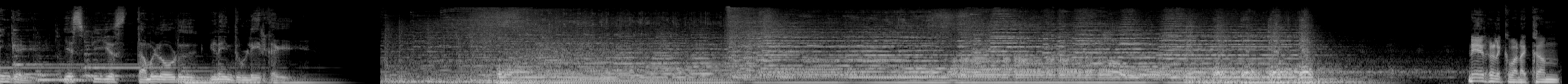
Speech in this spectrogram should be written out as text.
நீங்கள் எஸ் தமிழோடு இணைந்துள்ளீர்கள். நேர்களுக்கு வணக்கம்.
